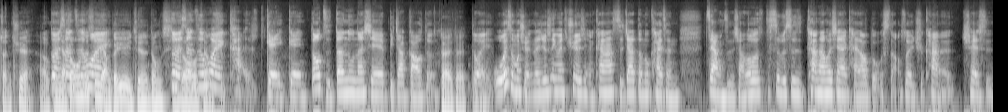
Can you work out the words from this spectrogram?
准确，对，甚至会两个月以前的东西，对，甚至会开给给都只登录那些比较高的。对对对，对。我为什么选择？就是因为确实想看它实价登录开成这样子，想说是不是看它会现在开到多少，所以去看了，确实。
